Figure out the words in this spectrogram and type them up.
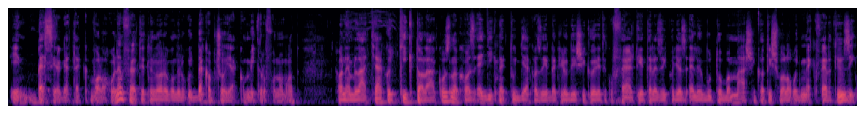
én beszélgetek valahol. Nem feltétlenül arra gondolok, hogy bekapcsolják a mikrofonomat, hanem látják, hogy kik találkoznak, ha az egyiknek tudják az érdeklődési körét, akkor feltételezik, hogy az előbb-utóbb a másikat is valahogy megfertőzi?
